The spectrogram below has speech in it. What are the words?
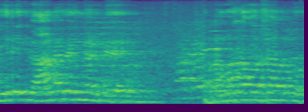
దీనికి కారణం ఏంటంటే ప్రమాదవశాత్తు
